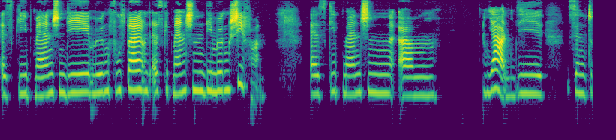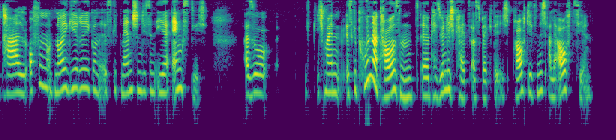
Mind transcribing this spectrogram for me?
Es gibt Menschen, die mögen Fußball und es gibt Menschen, die mögen Skifahren. Es gibt Menschen, ähm, ja, die sind total offen und neugierig und es gibt Menschen, die sind eher ängstlich. Also ich meine, es gibt hunderttausend äh, Persönlichkeitsaspekte. Ich brauche die jetzt nicht alle aufzählen.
